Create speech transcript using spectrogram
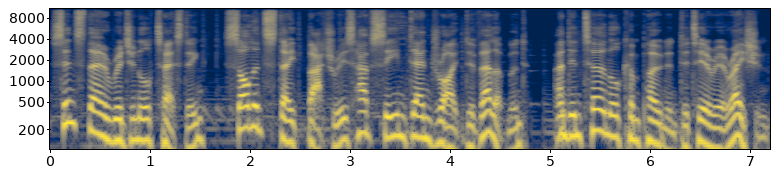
Since their original testing, solid-state batteries have seen dendrite development and internal component deterioration,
